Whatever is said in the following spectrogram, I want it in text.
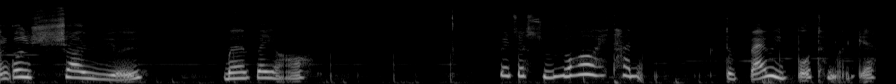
I'm going to show you where they are we're just right at the very bottom, I guess.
